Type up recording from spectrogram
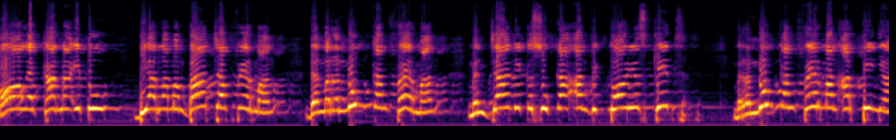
Oleh karena itu, biarlah membaca firman dan merenungkan firman menjadi kesukaan Victorious Kids. Merenungkan firman artinya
